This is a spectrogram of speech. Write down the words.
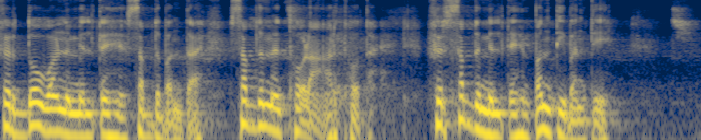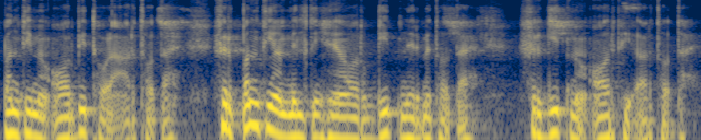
फिर दो वर्ण मिलते हैं, शब्द बनता है। शब्द में थोड़ा अर्थ होता है। फिर शब्द मिलते हैं, पंक्ति बनती। पंक्ति में और भी थोड़ा अर्थ होता है। फिर पंक्तियाँ मिलती हैं और गीत निर्मित होता है। फिर गीत में और भी अर्थ होता है।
